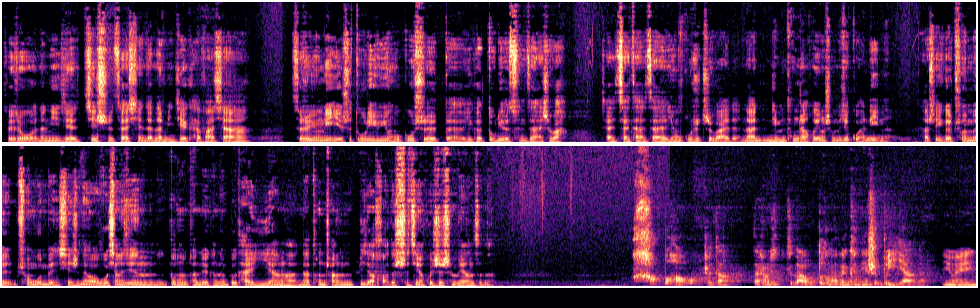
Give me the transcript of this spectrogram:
所以说，我能理解，即使在现在的敏捷开发下，测试用力也是独立于用户故事的一个独立的存在，是吧？在在它在用户故事之外的，那你们通常会用什么去管理呢？它是一个纯文纯文本形式，那我相信不同团队可能不太一样哈。那通常比较好的实践会是什么样子呢？好不好我不知道，但是我知道不同团队肯定是不一样的，因为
